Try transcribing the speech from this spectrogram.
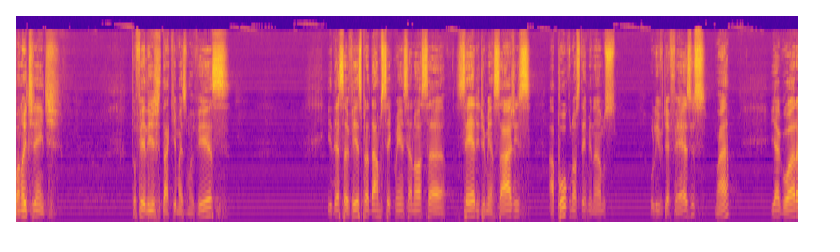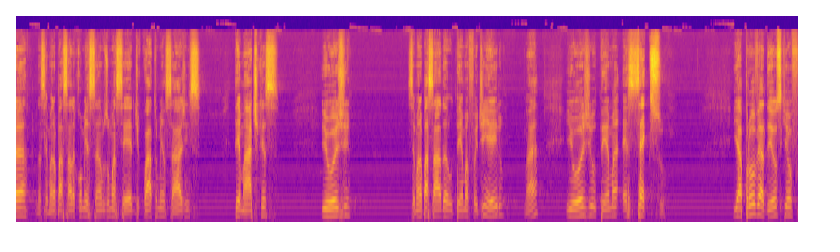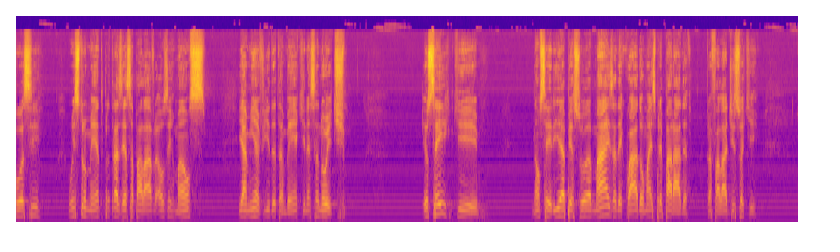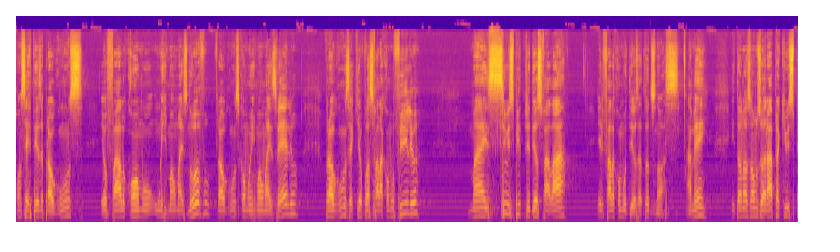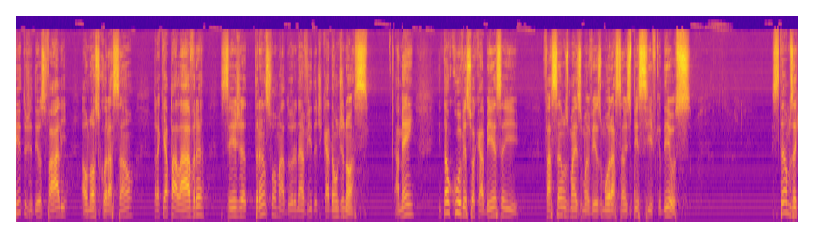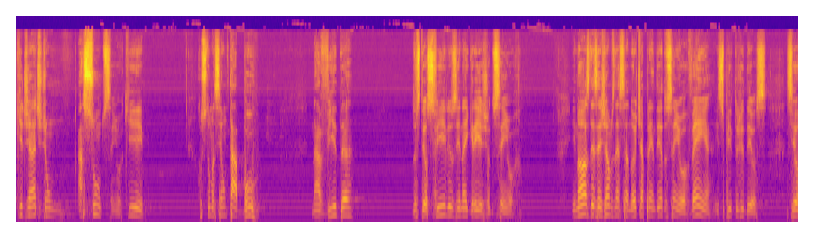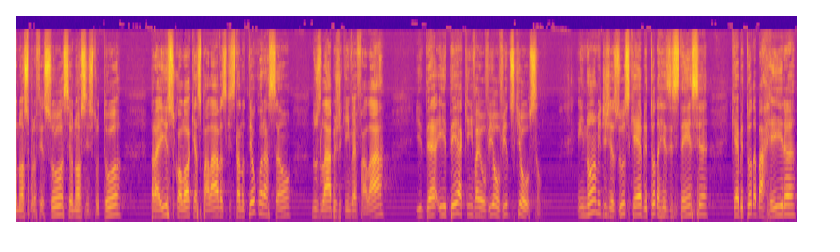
Boa noite, gente. Estou feliz de estar aqui mais uma vez. E dessa vez para darmos sequência à nossa série de mensagens. Há pouco nós terminamos o livro de Efésios, não é? E agora, na semana passada, começamos uma série de quatro mensagens temáticas. E hoje, semana passada, o tema foi dinheiro, não é? E hoje o tema é sexo. E aprove a Deus que eu fosse um instrumento para trazer essa palavra aos irmãos e à minha vida também aqui nessa noite. Eu sei que não seria a pessoa mais adequada ou mais preparada para falar disso aqui. Com certeza, para alguns, eu falo como um irmão mais novo, para alguns, como um irmão mais velho, para alguns aqui eu posso falar como filho, mas se o Espírito de Deus falar, ele fala como Deus a todos nós. Amém? Então nós vamos orar para que o Espírito de Deus fale ao nosso coração, para que a palavra seja transformadora na vida de cada um de nós. Amém? Então curve a sua cabeça e façamos mais uma vez uma oração específica. Deus, estamos aqui diante de um assunto, Senhor, que costuma ser um tabu na vida dos teus filhos e na igreja do Senhor. E nós desejamos nessa noite aprender do Senhor. Venha, Espírito de Deus, ser o nosso professor, ser o nosso instrutor. Para isso, coloque as palavras que estão no teu coração, nos lábios de quem vai falar, e dê, e dê a quem vai ouvir ouvidos que ouçam. Em nome de Jesus, quebre toda resistência, quebre toda barreira,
